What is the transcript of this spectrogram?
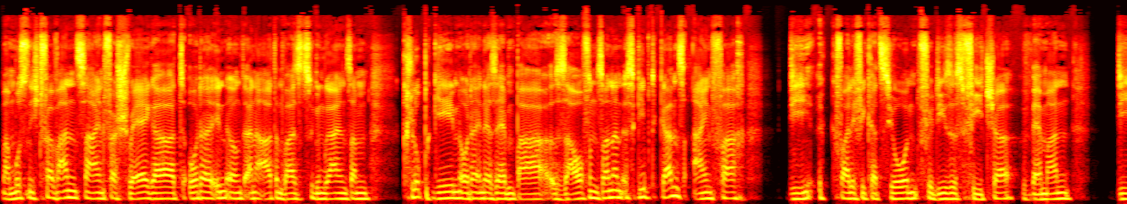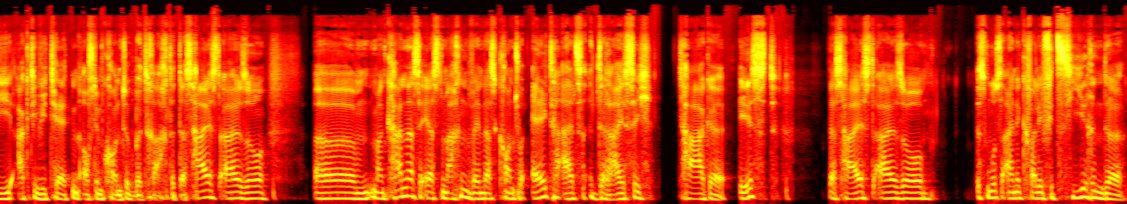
man muss nicht verwandt sein, verschwägert oder in irgendeiner Art und Weise zu gemeinsamen Club gehen oder in derselben Bar saufen, sondern es gibt ganz einfach die Qualifikation für dieses Feature, wenn man die Aktivitäten auf dem Konto betrachtet. Das heißt also, ähm, man kann das erst machen, wenn das Konto älter als 30 Tage ist. Das heißt also, es muss eine qualifizierende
